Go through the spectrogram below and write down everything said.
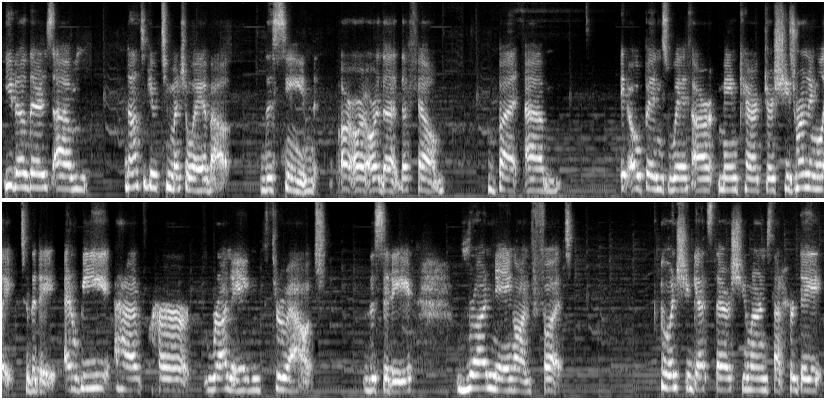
you know, there's um not to give too much away about the scene or, or, or the the film, but um it opens with our main character. She's running late to the date, and we have her running throughout the city, running on foot. And when she gets there, she learns that her date,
